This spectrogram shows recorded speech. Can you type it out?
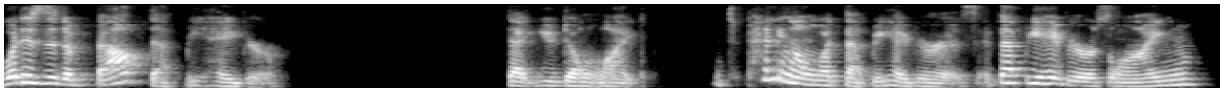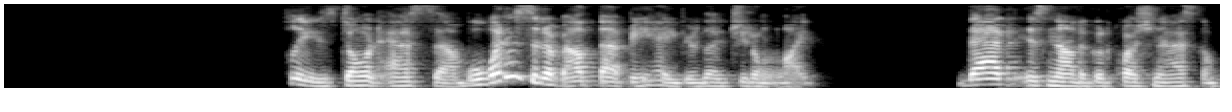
What is it about that behavior that you don't like? Depending on what that behavior is. If that behavior is lying, please don't ask them, well, what is it about that behavior that you don't like? That is not a good question to ask them.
